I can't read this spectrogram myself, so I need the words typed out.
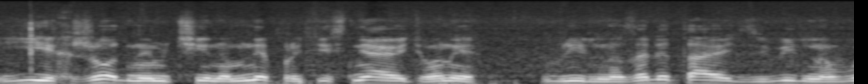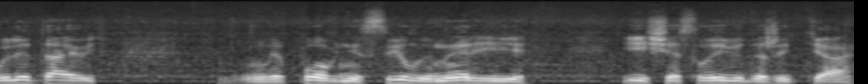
Їх жодним чином не притісняють, вони вільно залітають, вільно вилітають, повні сили, енергії і щасливі до життя.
